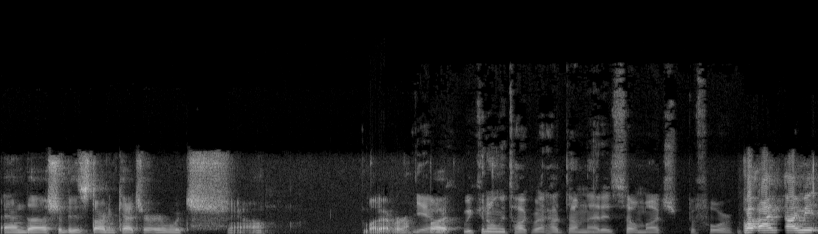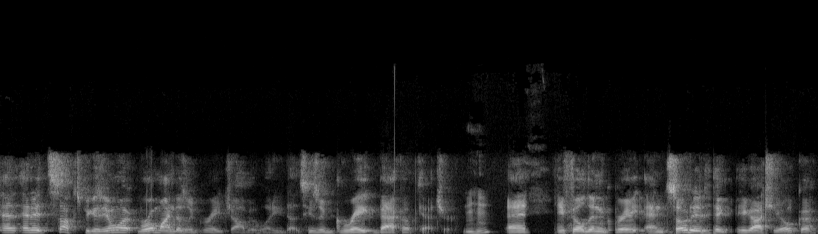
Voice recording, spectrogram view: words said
and uh, should be the starting catcher, which you know, whatever. Yeah, but we, can only talk about how dumb that is so much before. But I, I mean, and, and it sucks because you know what? Romine does a great job at what he does. He's a great backup catcher, hmm and he filled in great. And so did Hig- Higashioka.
